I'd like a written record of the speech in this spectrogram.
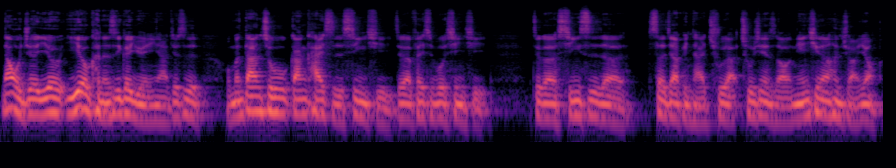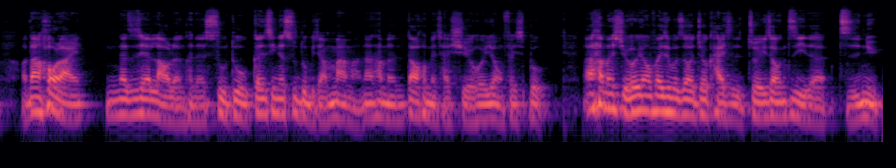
那我觉得也有也有可能是一个原因啊，就是我们当初刚开始兴起这个 Facebook 兴起这个新式的社交平台出来出现的时候，年轻人很喜欢用啊，但后来那这些老人可能速度更新的速度比较慢嘛，那他们到后面才学会用 Facebook。那他们学会用 Facebook 之后，就开始追踪自己的子女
